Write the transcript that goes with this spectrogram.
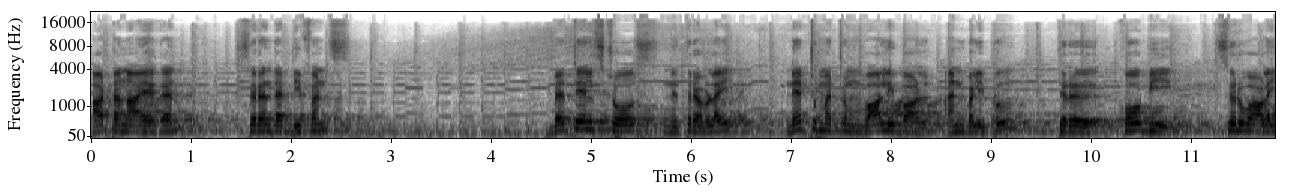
ஆட்டநாயகன் சிறந்த defence Bethel stores Nithiravilai. Net மற்றும் வாலிபால் அன்பளிப்பு திரு கோபி சிறுவாளை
